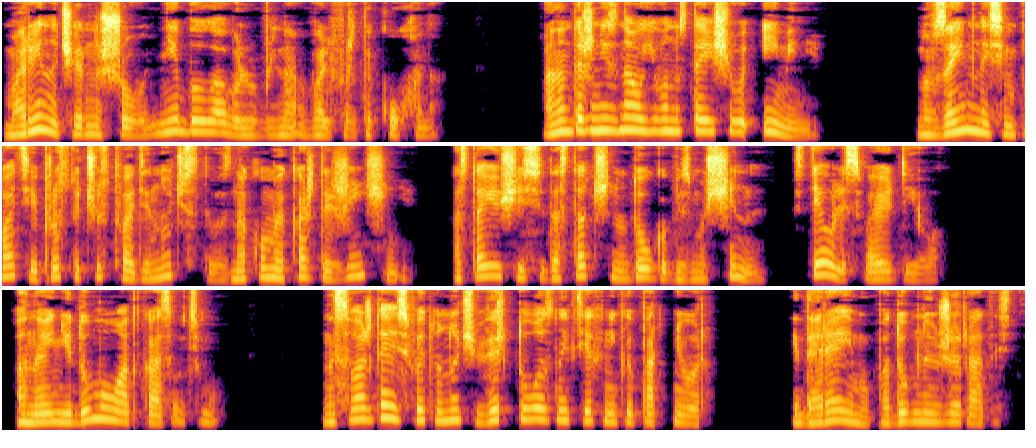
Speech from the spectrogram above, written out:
Марина Чернышова не была влюблена в Альфреда Кохана. Она даже не знала его настоящего имени. Но взаимная симпатия и просто чувство одиночества, знакомое каждой женщине, остающиеся достаточно долго без мужчины, сделали свое дело. Она и не думала отказывать ему, наслаждаясь в эту ночь виртуозной техникой партнера и даря ему подобную же радость.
